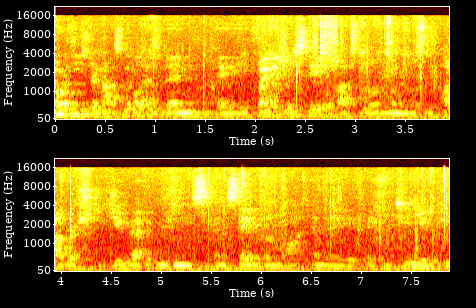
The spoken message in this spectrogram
Northeastern Hospital has been a financially stable hospital in one of the most impoverished geographic regions in the state of Vermont, and they, they continue to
